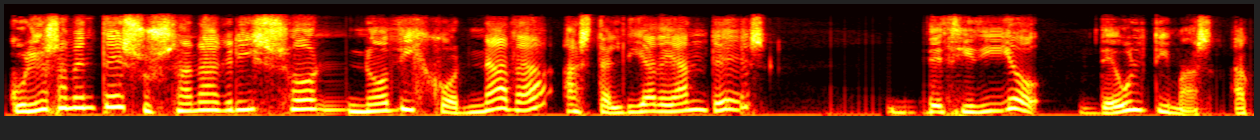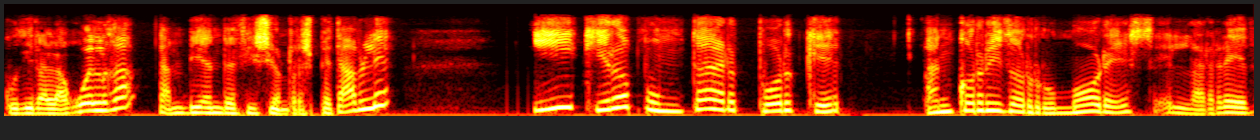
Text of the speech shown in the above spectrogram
Curiosamente, Susana Griso no dijo nada hasta el día de antes. Decidió, de últimas, acudir a la huelga, también decisión respetable. Y quiero apuntar porque han corrido rumores en la red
